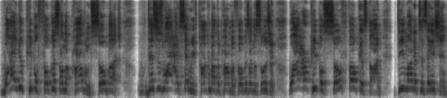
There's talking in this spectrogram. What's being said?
why do people focus on the problem so much? This is why I say we've talked about the problem but focus on the solution. Why are people so focused on demonetization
